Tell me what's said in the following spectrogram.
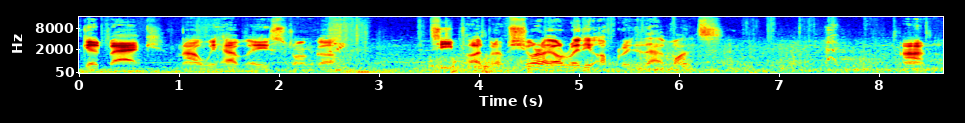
get back. Now we have a stronger teapot, but I'm sure I already upgraded that once. I don't know.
